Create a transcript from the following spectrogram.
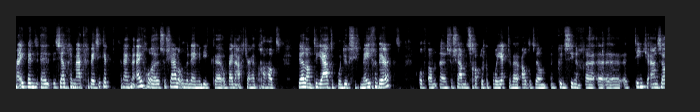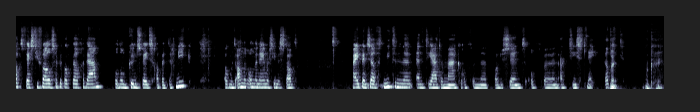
maar ik ben uh, zelf geen maker geweest. Ik heb vanuit mijn eigen uh, sociale onderneming, die ik uh, op bijna acht jaar heb gehad, wel aan theaterproducties meegewerkt. Of aan sociaal-maatschappelijke projecten waar altijd wel een, een kunstzinnig tintje aan zat. Festivals heb ik ook wel gedaan, rondom kunst, wetenschap en techniek. Ook met andere ondernemers in de stad. Maar ik ben zelf niet een, een theatermaker of een producent of een artiest. Nee, dat nee. niet. Oké. Okay.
